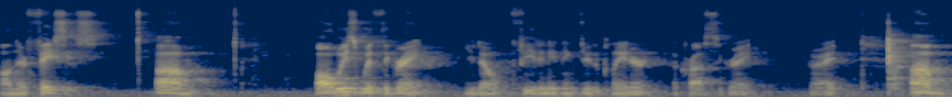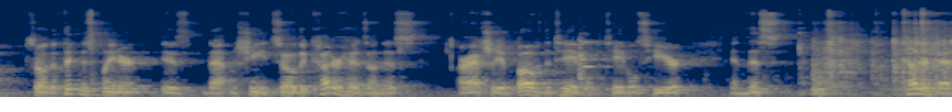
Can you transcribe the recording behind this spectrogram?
on their faces. Um, always with the grain. You don't feed anything through the planer across the grain, all right? Um, so the thickness planer is that machine. So the cutter heads on this are actually above the table. The table's here, and this cutter head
